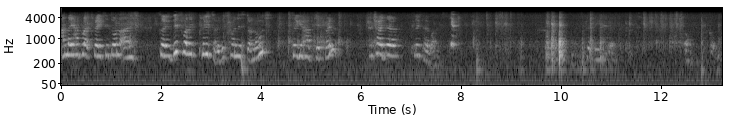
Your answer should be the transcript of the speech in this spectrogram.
and they have like faces on, and so this one is Pluto, this one is Donald. So you have different. We try the Pluto ones? Put these. Oh, got one.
